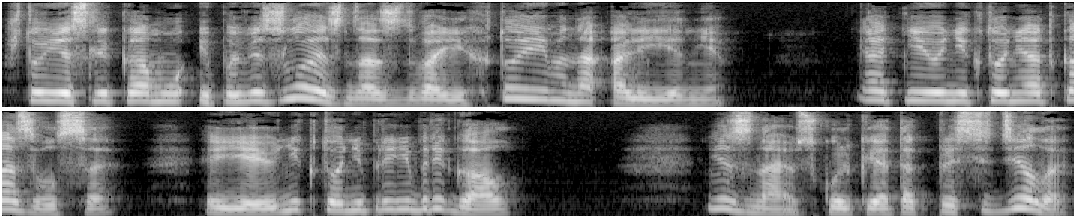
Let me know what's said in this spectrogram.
что если кому и повезло из нас двоих, то именно Альене. От нее никто не отказывался, ею никто не пренебрегал. Не знаю, сколько я так просидела,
